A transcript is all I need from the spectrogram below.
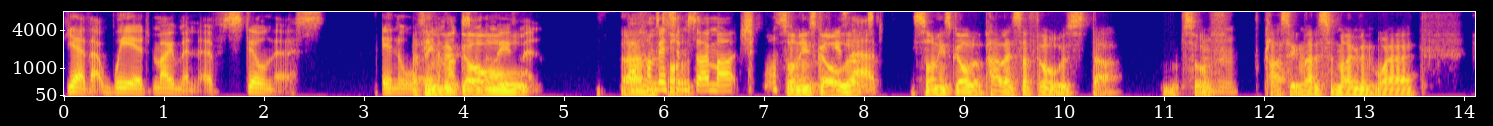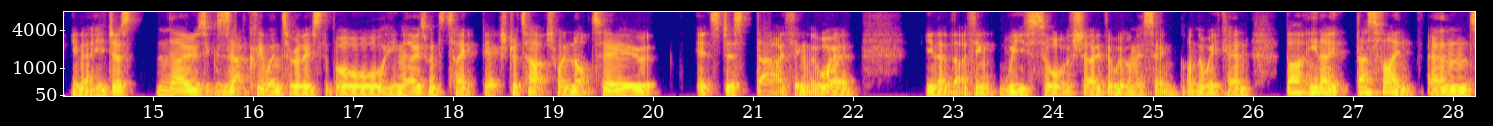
yeah, that weird moment of stillness in all. I think the goal. The oh, I miss Son- him so much. Sonny's goal at Sonny's goal at Palace, I thought was that sort of mm-hmm. classic Maddison moment where you know he just knows exactly when to release the ball. He knows when to take the extra touch, when not to. It's just that I think that we're, you know, that I think we sort of showed that we were missing on the weekend. But you know, that's fine. And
